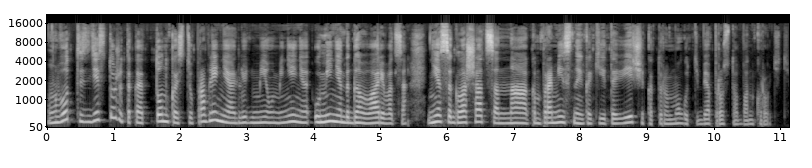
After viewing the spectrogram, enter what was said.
Вот здесь тоже такая тонкость управления людьми, умение, умение договариваться, не соглашаться на компромиссные какие-то вещи, которые могут тебя просто обанкротить.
